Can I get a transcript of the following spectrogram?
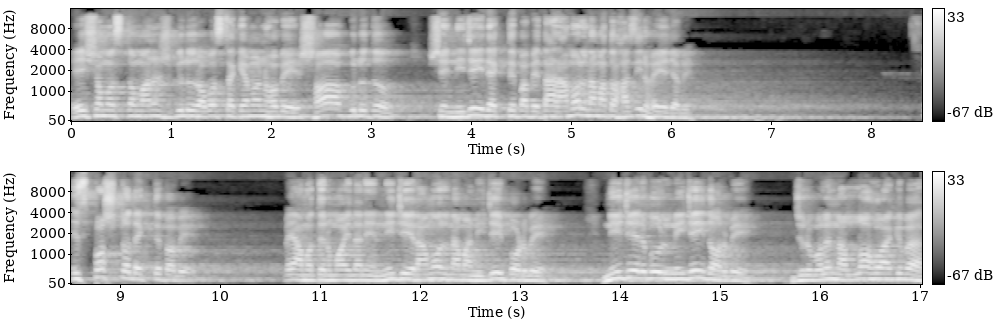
এই সমস্ত মানুষগুলোর অবস্থা কেমন হবে? সবগুলো তো সে নিজেই দেখতে পাবে, তার আমল নামা তো হাজির হয়ে যাবে। স্পষ্ট দেখতে পাবে। আমাদের ময়দানে নিজের আমল নামা নিজেই পড়বে। নিজের ভুল নিজেই ধরবে। জুড়ে বলেন, আল্লাহ একবার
